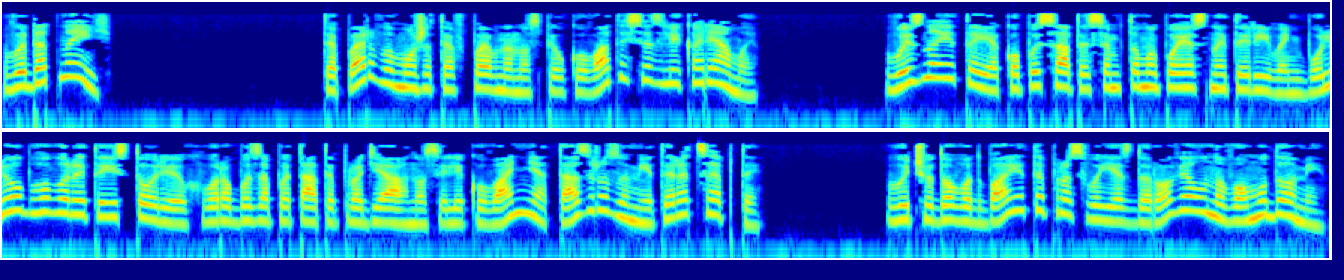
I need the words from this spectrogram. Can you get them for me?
Видатний. Тепер ви можете впевнено спілкуватися з лікарями. Ви знаєте, як описати симптоми, пояснити рівень болю, обговорити історію хвороби, запитати про діагноз і лікування та зрозуміти рецепти. Ви чудово дбаєте про своє здоров'я у новому домі.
